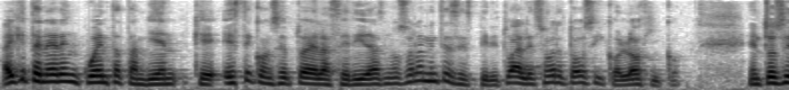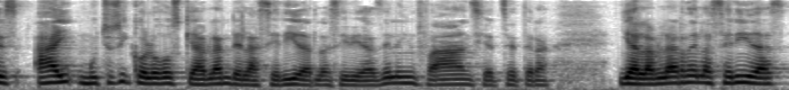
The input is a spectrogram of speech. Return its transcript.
Hay que tener en cuenta también que este concepto de las heridas no solamente es espiritual, es sobre todo psicológico. Entonces, hay muchos psicólogos que hablan de las heridas, las heridas de la infancia, etcétera. Y al hablar de las heridas,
